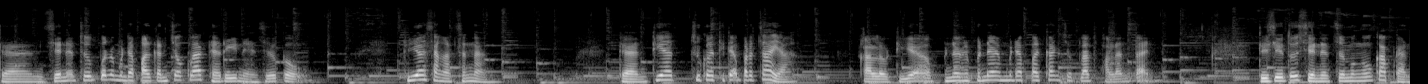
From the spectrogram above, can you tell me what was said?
Dan Zenitsu pun mendapatkan coklat dari Nezuko. Dia sangat senang. Dan dia juga tidak percaya kalau dia benar-benar mendapatkan coklat Valentine. Di situ Zenitsu mengungkapkan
